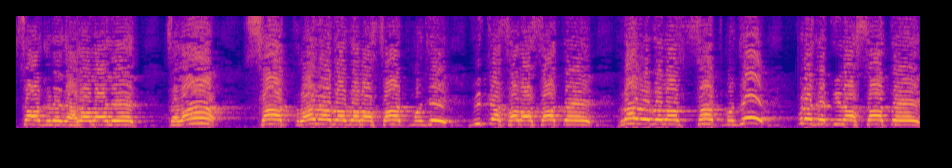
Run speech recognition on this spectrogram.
सागडे घालायला आलेत. चला सात राणादादाला साथ म्हणजे विकासाला साथ आहे. राणादाला साथ म्हणजे प्रगतीला साथ आहे.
